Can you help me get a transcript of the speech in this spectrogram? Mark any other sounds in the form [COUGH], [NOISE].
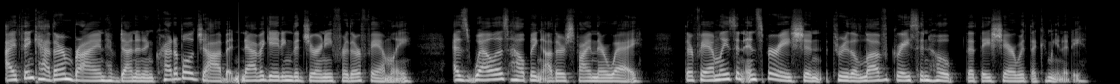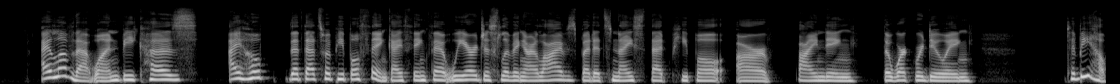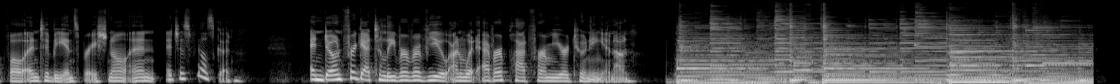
I think Heather and Brian have done an incredible job at navigating the journey for their family, as well as helping others find their way. Their family is an inspiration through the love, grace, and hope that they share with the community. I love that one because I hope that that's what people think. I think that we are just living our lives, but it's nice that people are finding the work we're doing to be helpful and to be inspirational, and it just feels good. And don't forget to leave a review on whatever platform you're tuning in on.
